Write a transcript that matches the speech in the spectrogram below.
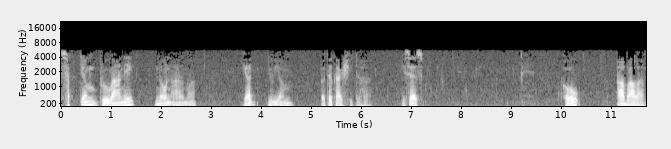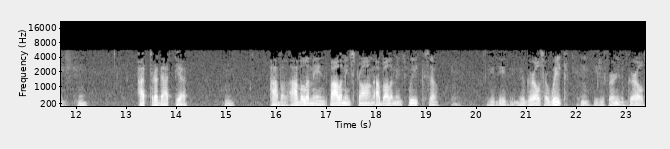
satyam bruvani no narma yad yuyam patakarshitaha. He says, O Abala, Atragatya, Abala. Abala means, Bala means strong, Abala means weak, so you, girls are weak. Hmm. He's referring to the girls,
